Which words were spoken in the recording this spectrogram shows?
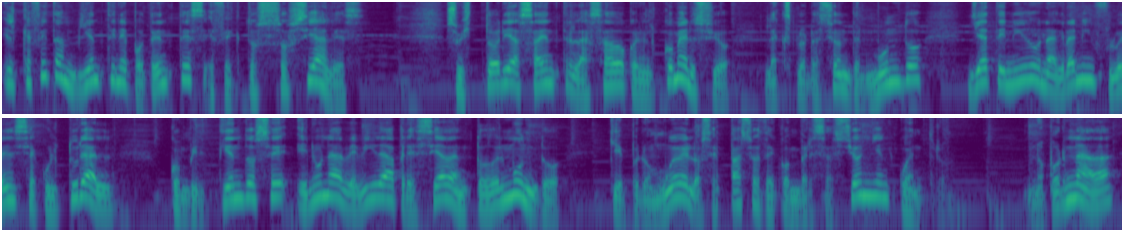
el café también tiene potentes efectos sociales. Su historia se ha entrelazado con el comercio, la exploración del mundo y ha tenido una gran influencia cultural, convirtiéndose en una bebida apreciada en todo el mundo, que promueve los espacios de conversación y encuentro. No por nada,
